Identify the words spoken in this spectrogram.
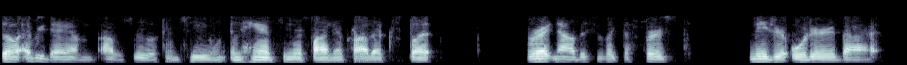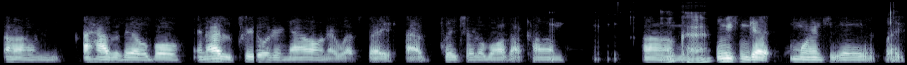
so every day I'm obviously looking to enhance and refine our products, but right now this is like the first major order that um, I have available, and I have a pre-order now on our website at playturtleball.com. Um, Okay. and we can get more into the like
